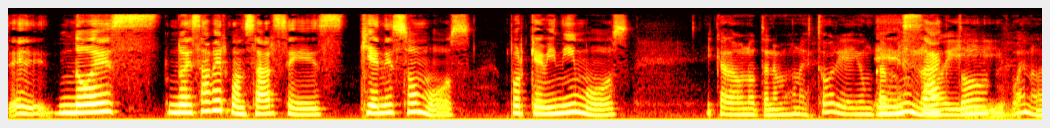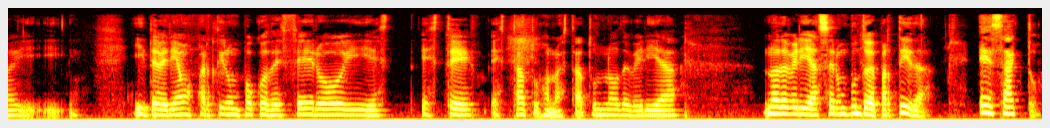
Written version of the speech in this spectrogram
eh, no, es, no es avergonzarse, es quiénes somos, por qué vinimos. Y cada uno tenemos una historia y un camino. Y, bueno, y, y, deberíamos partir un poco de cero y este estatus o no estatus no debería, no debería ser un punto de partida. Exacto.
